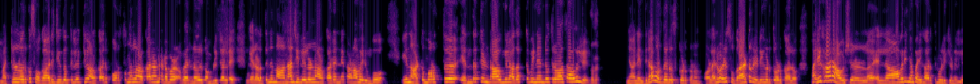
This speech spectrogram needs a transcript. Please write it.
മറ്റുള്ളവർക്ക് സ്വകാര്യ ജീവിതത്തിലേക്ക് ആൾക്കാർ പുറത്തുനിന്നുള്ള ആൾക്കാരാണ് ഇടപെ വരുന്നവർ കംപ്ലീറ്റ് അല്ലേ? കേരളത്തിന്റെ നാനാ ജില്ലയിലുള്ള ആൾക്കാർ എന്നെ കാണാൻ വരുമ്പോ ഈ നാട്ടിൻപുറത്ത് എന്തൊക്കെ ഉണ്ടാവുമെങ്കിൽ അതൊക്കെ പിന്നെ എന്റെ ഉത്തരവാദിത്തമാവില്ലേ അതെ. ഞാൻ എന്തിനാ വെറുതെ റിസ്ക് എടുക്കണം? ഓൺലൈൻ വഴി സുഖമായിട്ട് റീഡിങ് എടുത്തു കൊടുക്കാലോ? പരിഹാരം ആവശ്യമുള്ള എല്ലാവരും ഞാൻ പരിഹാരത്തിന് വിളിക്കണില്ല.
